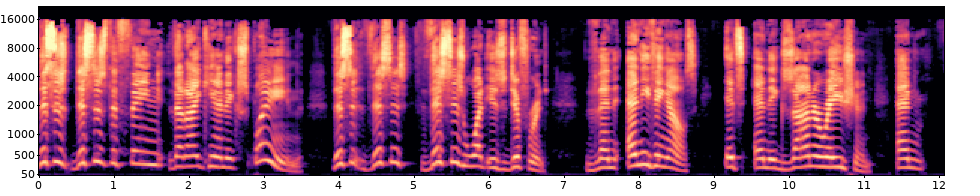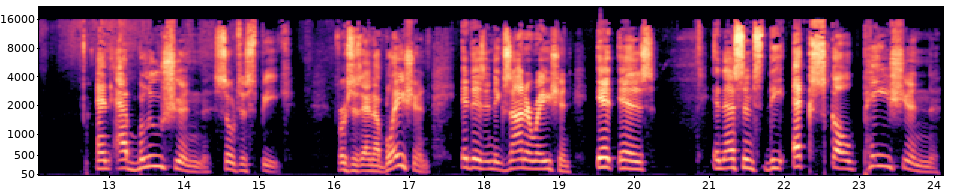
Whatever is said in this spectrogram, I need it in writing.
This is this is the thing that I can't explain. This is this is this is what is different than anything else. It's an exoneration and an ablution, so to speak, versus an ablation. It is an exoneration. It is in essence, the exculpation.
